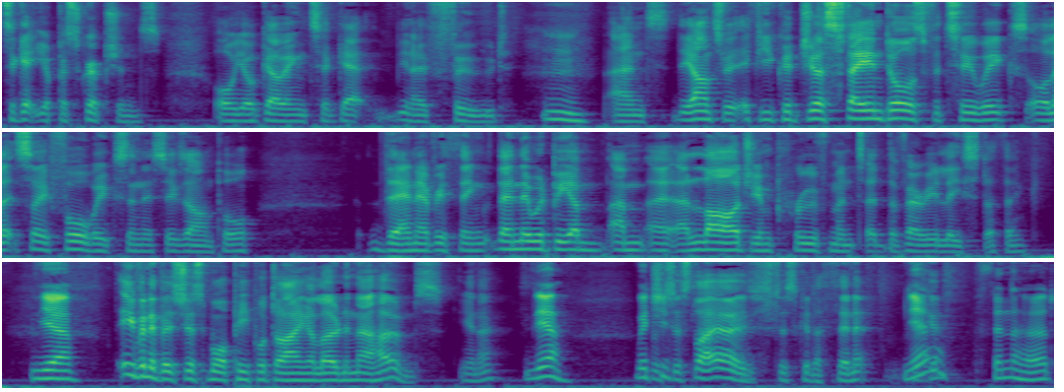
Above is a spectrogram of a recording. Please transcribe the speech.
to get your prescriptions, or you're going to get you know food, and the answer is if you could just stay indoors for two weeks, or let's say four weeks in this example, then everything. Then there would be a a, a large improvement at the very least. I think Yeah, even if it's just more people dying alone in their homes, you know, yeah, which it's is just like oh, it's just gonna thin it. yeah, thin the herd.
